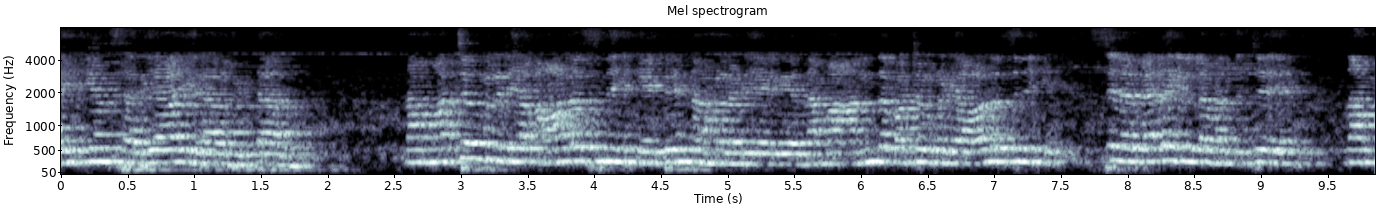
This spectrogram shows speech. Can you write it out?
ஐக்கியம் சரியா இராவிட்டால் நாம் மற்றவர்களுடைய ஆலோசனை கேட்டு நம்மளுடைய நம்ம அந்த மற்றவர்களுடைய ஆலோசனைக்கு சில வேலைகளில் வந்துட்டு நம்ம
